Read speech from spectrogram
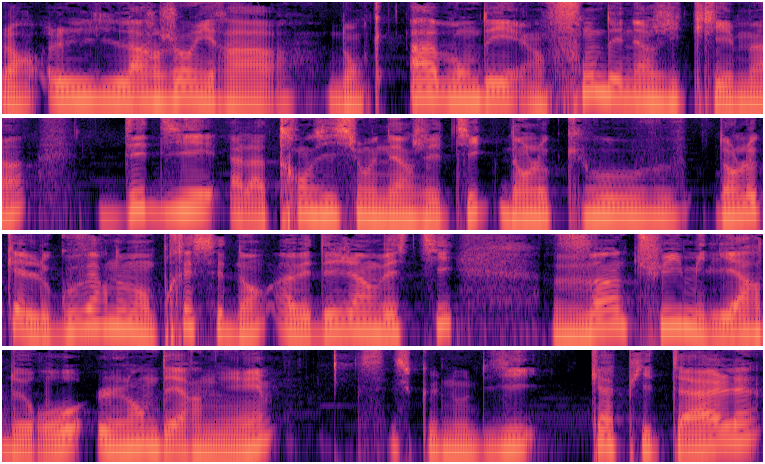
Alors l'argent ira donc abonder un fonds d'énergie climat dédié à la transition énergétique dans, le, dans lequel le gouvernement précédent avait déjà investi 28 milliards d'euros l'an dernier. C'est ce que nous dit Capital.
